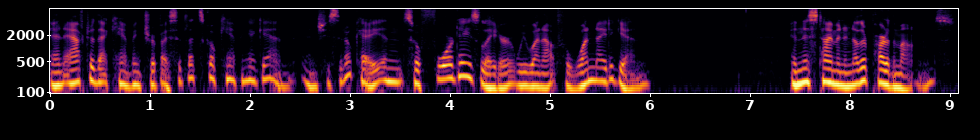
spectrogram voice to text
And after that camping trip, I said, let's go camping again. And she said, okay. And so four days later, we went out for one night again. And this time in another part of the mountains.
